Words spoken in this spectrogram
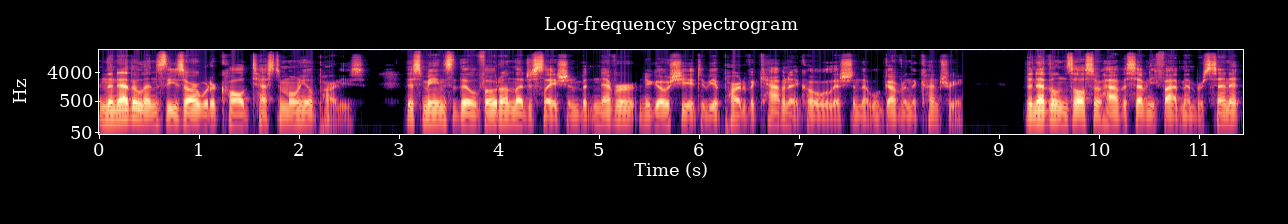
In the Netherlands, these are what are called testimonial parties. This means that they'll vote on legislation but never negotiate to be a part of a cabinet coalition that will govern the country. The Netherlands also have a 75 member Senate,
